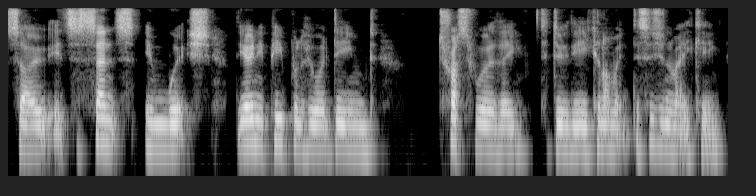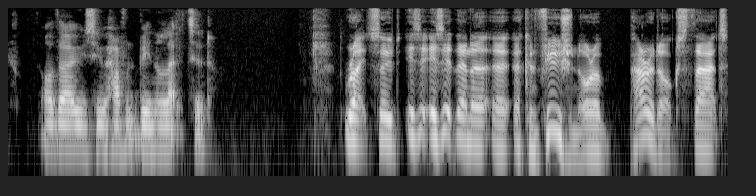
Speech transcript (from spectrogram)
So it's a sense in which the only people who are deemed trustworthy to do the economic decision making are those who haven't been elected. Right. So is it, is it then a, a confusion or a paradox that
